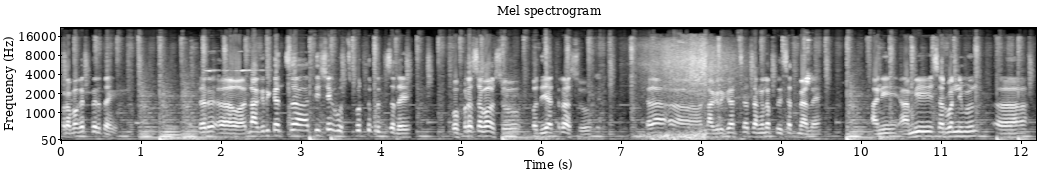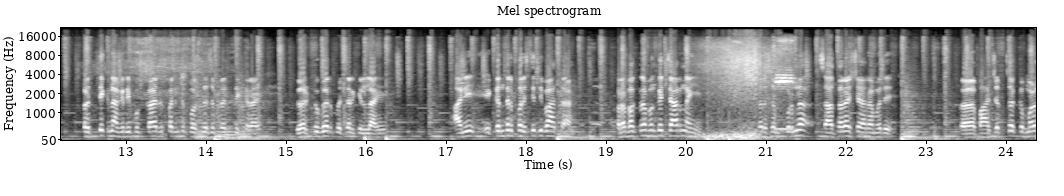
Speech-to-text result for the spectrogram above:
प्रभागात करत आहे. तर नागरिकांचा अतिशय उत्स्फूर्त प्रतिसाद आहे. कोपरा सभा असो पदयात्रा असो त्याला नागरिकांचा चांगला प्रतिसाद मिळाला आहे आणि आम्ही सर्वांनी मिळून प्रत्येक नागरिकांपर्यंत पोहोचण्याचा प्रयत्न केला आहे घर टू घर प्रचार केलेला आहे. आणि एकंदर परिस्थिती पाहता प्रभाग क्रमांक चार नाही. तर संपूर्ण सातारा शहरामध्ये भाजपचं कमळ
